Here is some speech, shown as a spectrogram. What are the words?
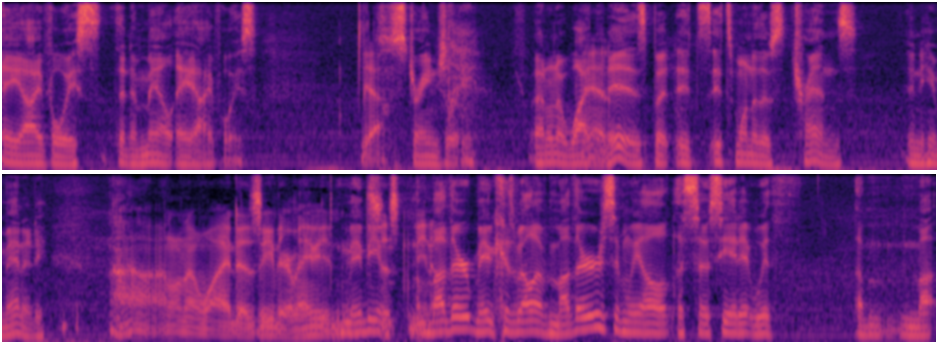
AI voice than a male AI voice. Yeah. Strangely. I don't know why Yeah. that is, but it's it's one of those trends in humanity. I don't know why it is either. Maybe it's maybe just you know, mother maybe because we all have mothers and we all associate it with a mo-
